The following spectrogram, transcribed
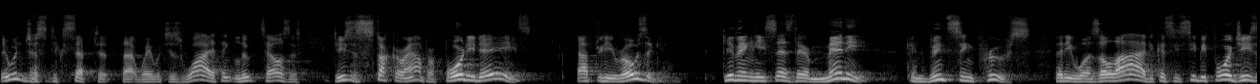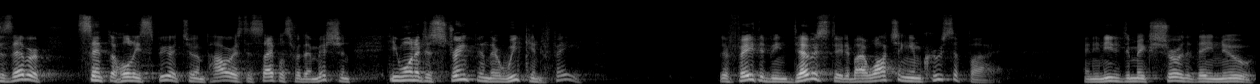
They wouldn't just accept it that way, which is why I think Luke tells us Jesus stuck around for 40 days after he rose again, giving, he says, there many convincing proofs that he was alive. Because you see, before Jesus ever sent the Holy Spirit to empower his disciples for their mission, he wanted to strengthen their weakened faith. Their faith had been devastated by watching him crucified. And he needed to make sure that they knew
